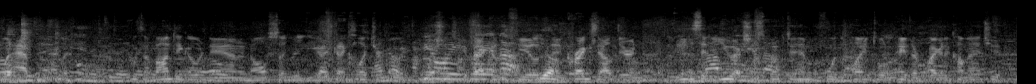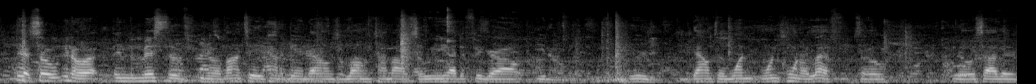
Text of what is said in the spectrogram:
what happened with, with Avonte going down, and all of a sudden you guys got to collect your emotions to get back on the field. Yeah. And Craig's out there, and he said you actually spoke to him before the play and told him, "Hey, they're probably going to come at you." Yeah, so you know, in the midst of you know Avonte kind of being down, it was a long time out, so we had to figure out, you know, we were down to one one corner left, so you know it's either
